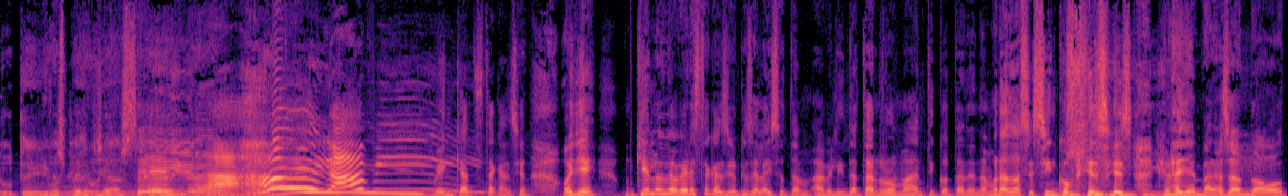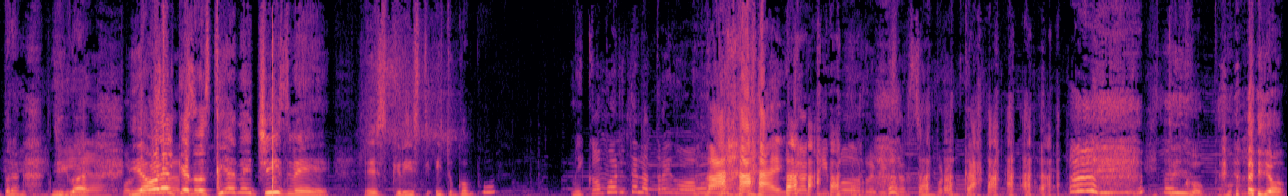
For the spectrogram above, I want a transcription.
Tú te ibas, Pero ya se irá. ¡Ay, Ami! Me encanta esta canción. Oye, ¿quién lo iba a ver esta canción que se la hizo tan, a Belinda tan romántico, tan enamorado hace cinco meses? Y ahora ya embarazando a otra. Sí, Igual. ya, y ahora el que nos tiene chisme es Cristi. ¿Y tu compu? Mi combo ahorita la traigo. Ay, yo aquí puedo revisar sin bronca. ¿Y tu combo? yo,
